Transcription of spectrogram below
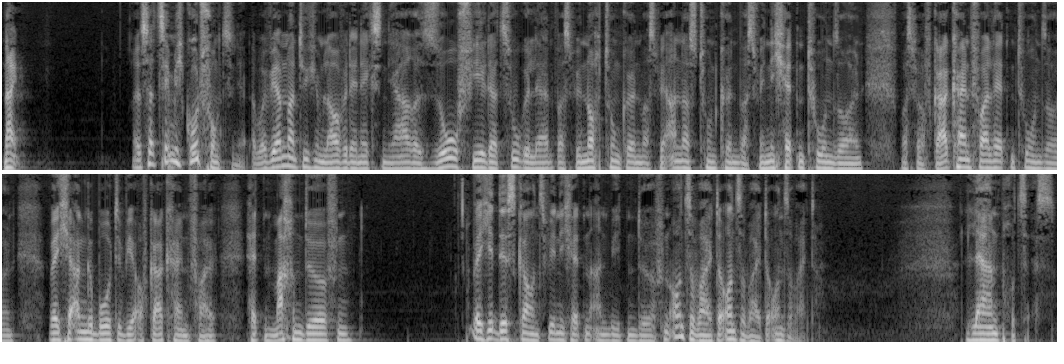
Nein. Es hat ziemlich gut funktioniert, aber wir haben natürlich im Laufe der nächsten Jahre so viel dazugelernt, was wir noch tun können, was wir anders tun können, was wir nicht hätten tun sollen, was wir auf gar keinen Fall hätten tun sollen, welche Angebote wir auf gar keinen Fall hätten machen dürfen, welche Discounts wir nicht hätten anbieten dürfen und so weiter und so weiter und so weiter. Lernprozess.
